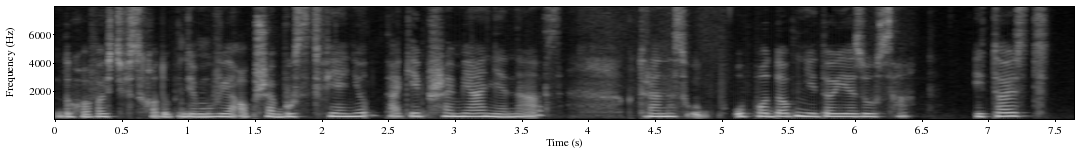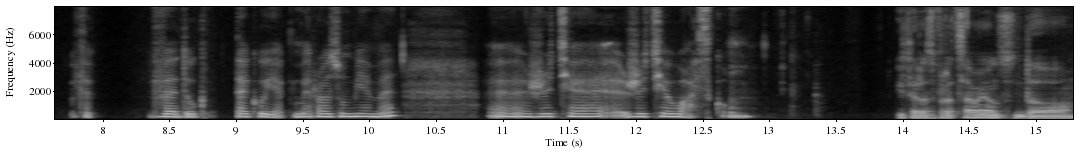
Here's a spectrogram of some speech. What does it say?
duchowość wschodu będzie mówiła o przebóstwieniu, takiej przemianie nas, która nas upodobni do Jezusa. I to jest według tego, jak my rozumiemy, e, życie, życie łaską. I teraz wracając do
